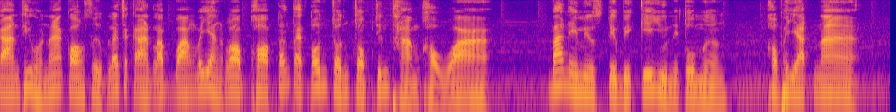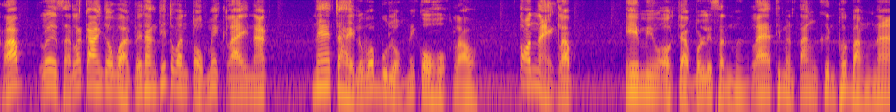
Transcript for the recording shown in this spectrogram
การที่หัวหน้ากองสืบราชการรับวางไว้อย่างรอบคอบตั้งแต่ต้นจนจบจึงถามเขาว่า บ้านเอมิลสติบิกกี้อยู่ในตัวเมือง เขาพยักหน้า ครับ เลยสารกลางจังหวัดไปทางทิศตะวันตกไม่ไกลนัก แน่ใจแล้วว่าบุหลงไม่โกหกเรา ตอนไหนครับ เอมิลออกจากบริษัทเหมืองแร่ที่มันตั้งขึ้นเพื่อบังหน้า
